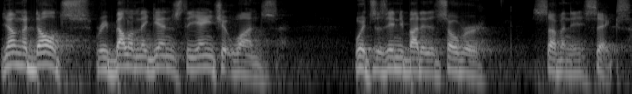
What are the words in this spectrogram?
young adults rebelling against the ancient ones, which is anybody that's over 76.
